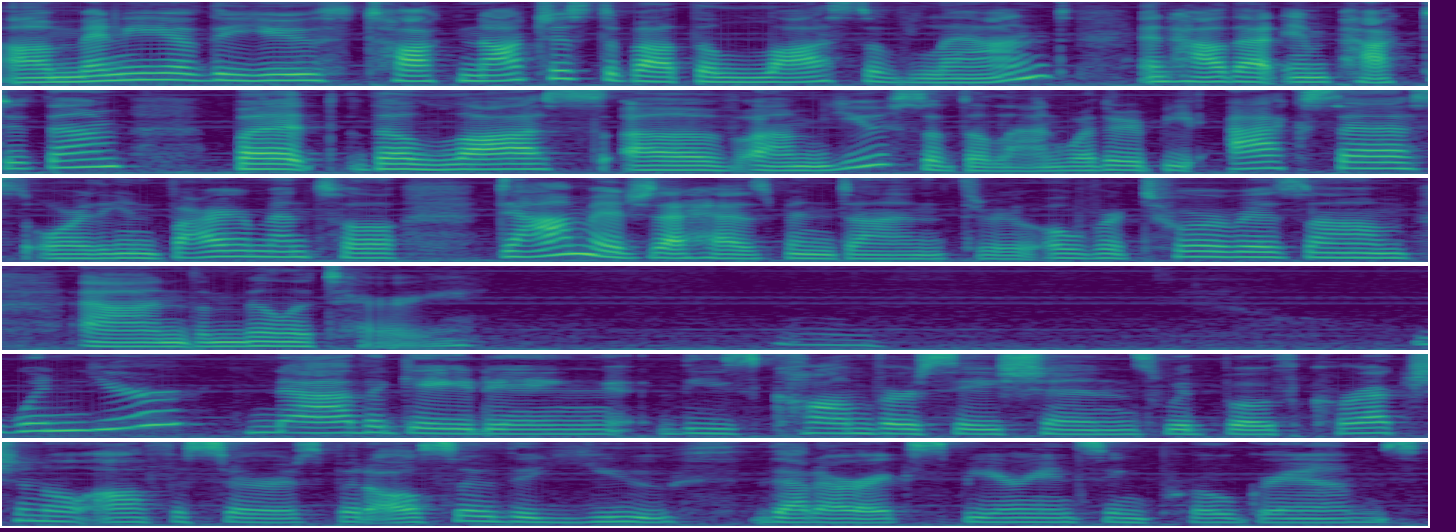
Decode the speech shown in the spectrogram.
uh, many of the youth talk not just about the loss of land and how that impacted them, but the loss of um, use of the land, whether it be access or the environmental damage that has been done through over tourism and the military. When you're navigating these conversations with both correctional officers but also the youth that are experiencing programs,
